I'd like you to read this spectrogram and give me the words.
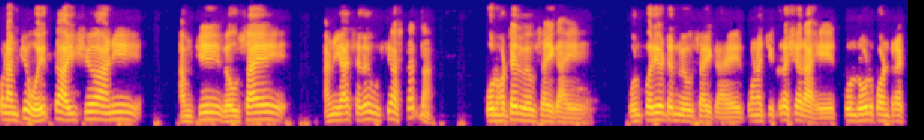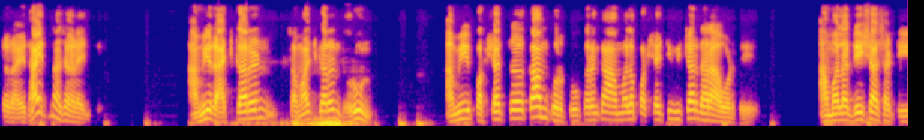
पण आमचे वैयक्तिक आयुष्य आणि आमचे व्यवसाय आणि या सगळ्या गोष्टी असतात ना. कोण हॉटेल व्यावसायिक आहे कोण पर्यटन व्यावसायिक आहेत कोणाचे क्रशर आहेत कोण रोड कॉन्ट्रॅक्टर आहेत आहेत ना सगळ्यांचे. आम्ही राजकारण समाजकारण धरून आम्ही पक्षाचं काम करतो कारण का आम्हाला पक्षाची विचारधारा आवडते. आम्हाला देशासाठी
